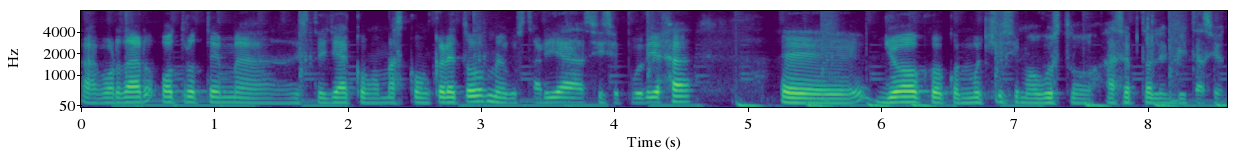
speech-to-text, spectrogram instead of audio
abordar otro tema este ya como más concreto me gustaría si se pudiera eh, yo con, muchísimo gusto acepto la invitación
